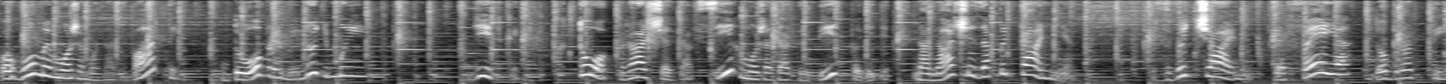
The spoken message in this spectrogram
Кого ми можемо назвати добрими людьми? Дітки, хто краще за всіх може дати відповіді на наші запитання? Звичайно, це фея доброти.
